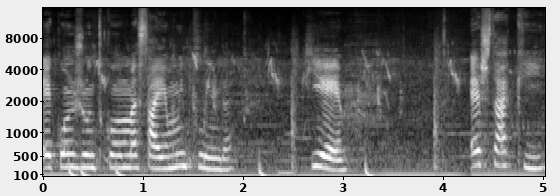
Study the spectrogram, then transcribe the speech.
é conjunto com uma saia muito linda, que é esta aqui.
